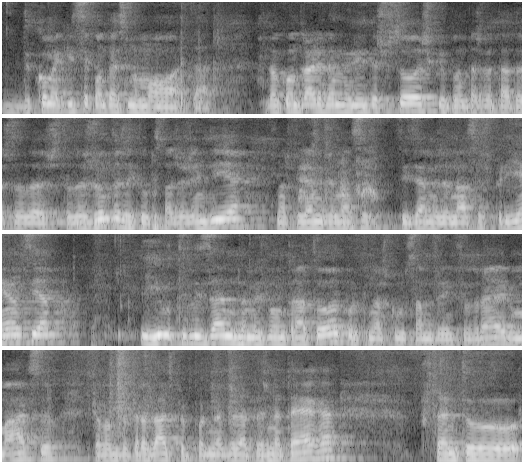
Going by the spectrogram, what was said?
de como é que isso acontece numa horta. Ao contrário da maioria das pessoas que plantam as batatas todas, todas juntas, aquilo que se faz hoje em dia, nós fizemos a nossa, fizemos a nossa experiência e utilizando na mesma um trator, porque nós começamos em fevereiro, março, estávamos atrasados para pôr as batatas na terra, portanto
